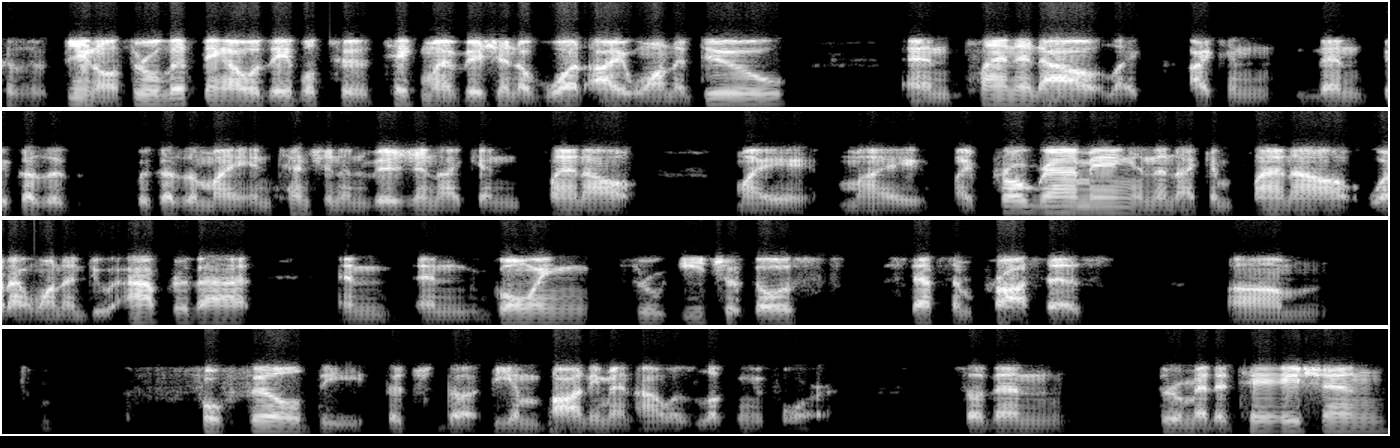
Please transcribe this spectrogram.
because you know through lifting I was able to take my vision of what I want to do and plan it out like I can then because of because of my intention and vision I can plan out my my my programming and then I can plan out what I want to do after that and and going through each of those steps and process um, fulfilled the, the the the embodiment I was looking for. So then through meditation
